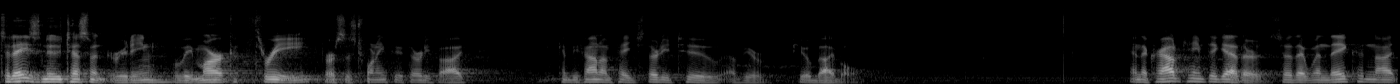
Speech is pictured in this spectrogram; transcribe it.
Today's New Testament reading will be Mark 3, verses 20 through 35. It can be found on page 32 of your Pew Bible. And the crowd came together so that when they could not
